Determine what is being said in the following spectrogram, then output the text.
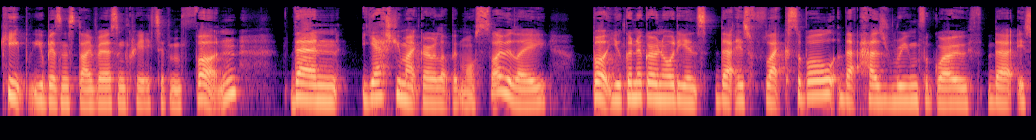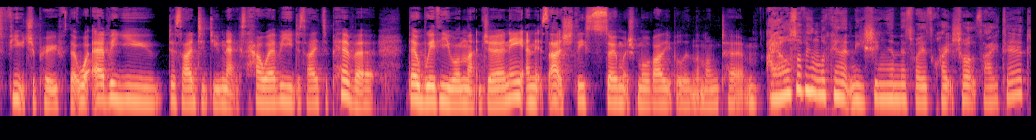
keep your business diverse and creative and fun, then yes, you might grow a little bit more slowly, but you're going to grow an audience that is flexible, that has room for growth, that is future proof, that whatever you decide to do next, however you decide to pivot, they're with you on that journey. And it's actually so much more valuable in the long term. I also think looking at niching in this way is quite short sighted.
